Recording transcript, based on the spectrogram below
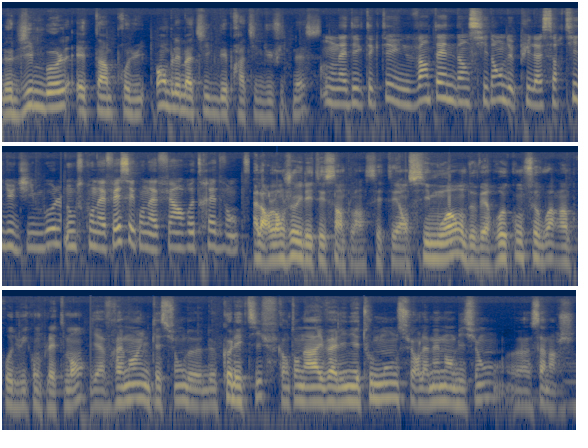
Le Gym Ball est un produit emblématique des pratiques du fitness. On a détecté une vingtaine d'incidents depuis la sortie du Gym Ball. Donc ce qu'on a fait, c'est qu'on a fait un retrait de vente. Alors l'enjeu, il était simple. Hein. C'était en six mois, on devait reconcevoir un produit complètement. Il y a vraiment une question de, collectif. Quand on arrive à aligner tout le monde sur la même ambition, euh, ça marche.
